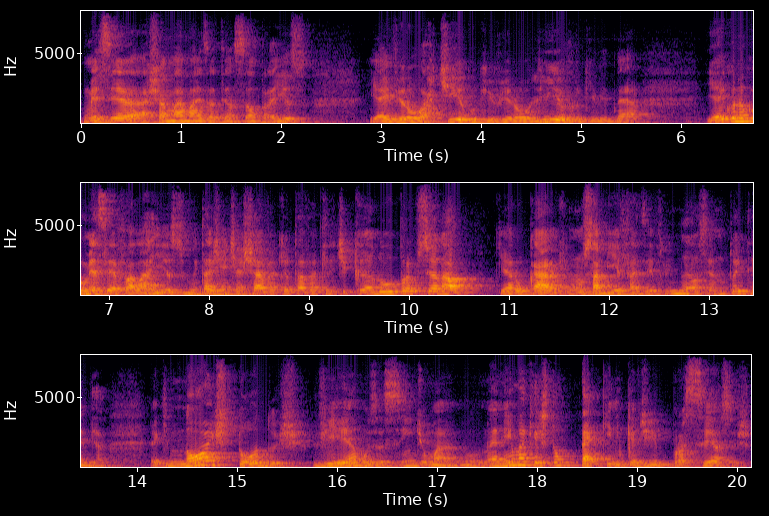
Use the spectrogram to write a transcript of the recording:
comecei a chamar mais atenção para isso. E aí virou o artigo, que virou o livro, que, né? E aí quando eu comecei a falar isso, muita gente achava que eu estava criticando o profissional, que era o cara que não sabia fazer. Eu falei, não, você não estou entendendo. É que nós todos viemos assim de uma. Não é nem uma questão técnica de processos.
